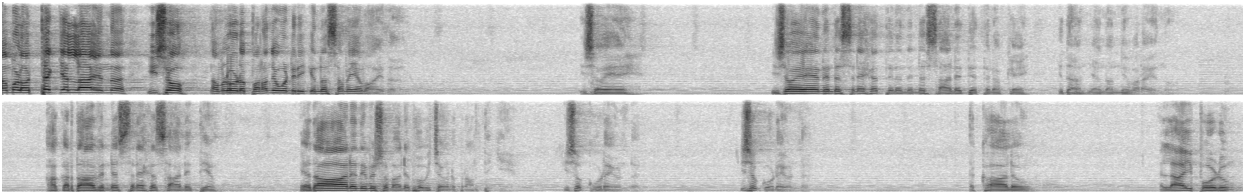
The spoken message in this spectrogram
നമ്മൾ ഒറ്റയ്ക്കല്ല എന്ന് ഈശോ നമ്മളോട് പറഞ്ഞുകൊണ്ടിരിക്കുന്ന സമയമായത്. ഈശോയെ ഈശോയെ നിന്റെ സ്നേഹത്തിനും നിന്റെ സാന്നിധ്യത്തിനൊക്കെ ഇതാ ഞാൻ നന്ദി പറയുന്നു. ആ കർത്താവിന്റെ സ്നേഹ സാന്നിധ്യം ഏതാനും നിമിഷം അനുഭവിച്ചങ്ങോട്ട് പ്രാർത്ഥിക്കുക. ഈശോ കൂടെയുണ്ട്. ഈശോ കൂടെയുണ്ട്. എക്കാലവും എല്ലായ്പ്പോഴും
